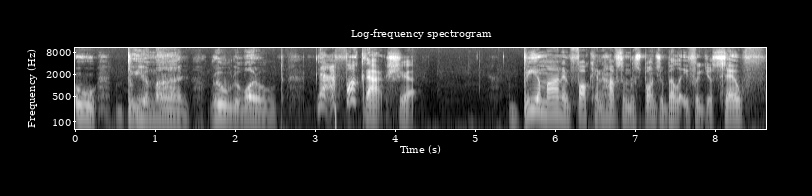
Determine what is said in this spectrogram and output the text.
oh, be a man, rule the world. Nah, fuck that shit. Be a man and fucking have some responsibility for yourself.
